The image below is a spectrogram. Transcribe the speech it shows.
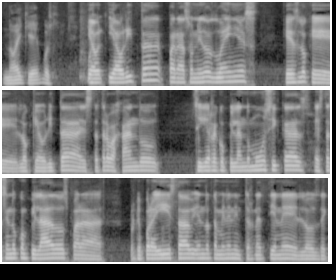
no hay que, pues, Y, y ahorita para Sonidos Dueñes, ¿qué es lo que, lo que ahorita está trabajando? Sigue recopilando músicas, está haciendo compilados para... Porque por ahí estaba viendo también en internet, tiene los de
